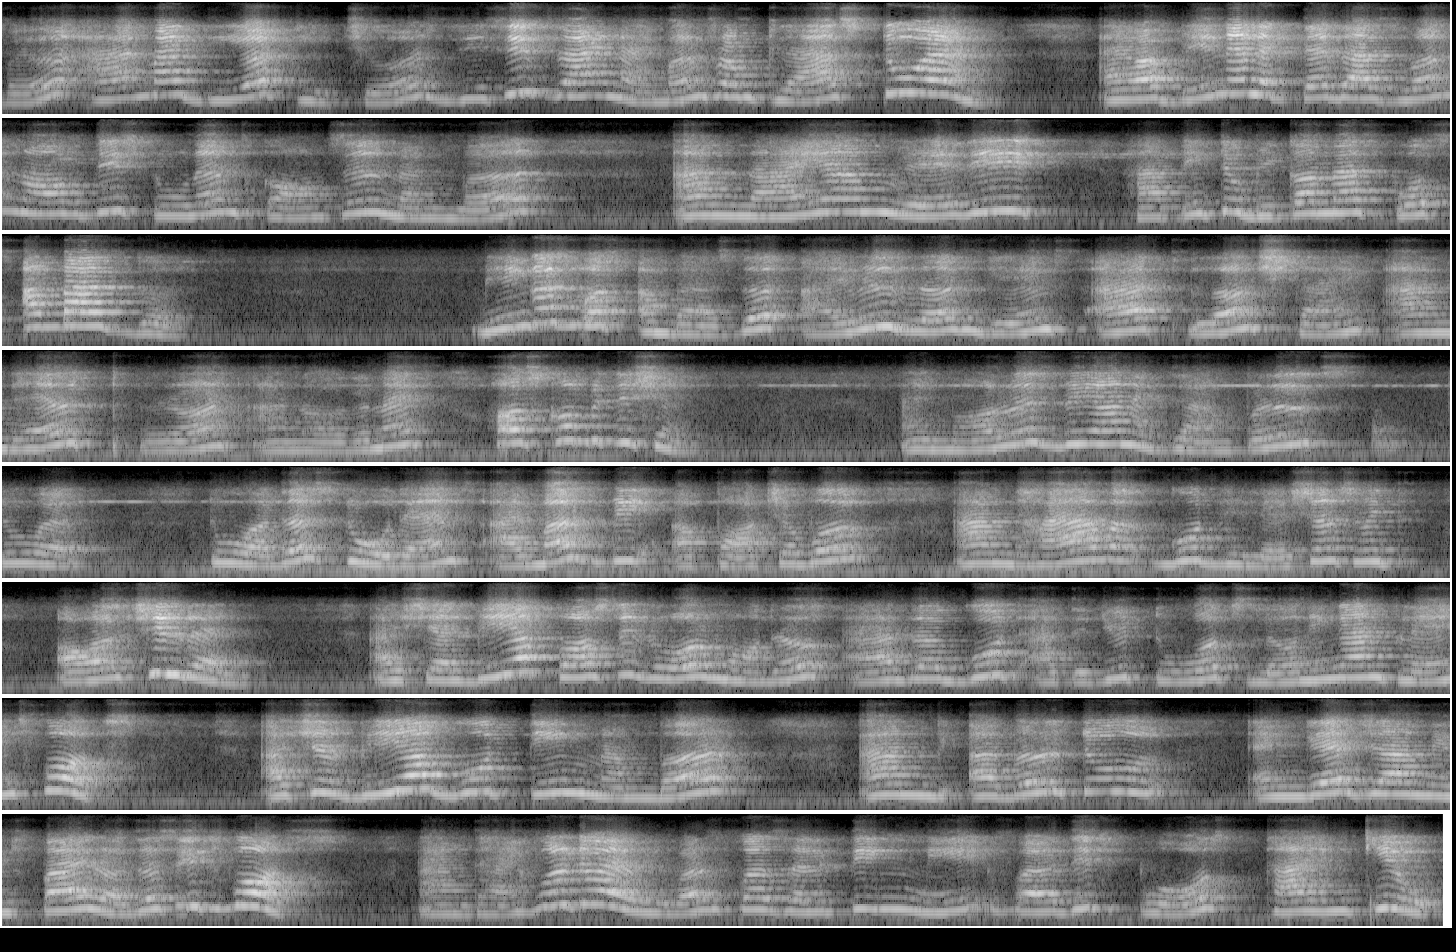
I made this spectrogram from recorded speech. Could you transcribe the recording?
Principal and my dear teachers, this is Zain Aimaan from class 2N. I have been elected as one of the student council members and I am very happy to become a sports ambassador. Being a sports ambassador, I will run games at lunchtime and help run and organize horse competition. I am always be an example to, to other students. I must be approachable and have good relations with all children. I shall be a positive role model and a good attitude towards learning and playing sports. I should be a good team member and be able to engage and inspire others in sports. I am thankful to everyone for selecting me for this post. Thank you.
